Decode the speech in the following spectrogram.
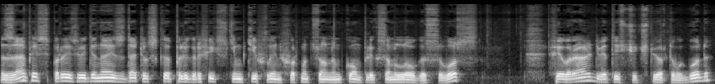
Запись произведена издательско-полиграфическим тифлоинформационным комплексом «Логос ВОЗ», февраль 2004 года,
